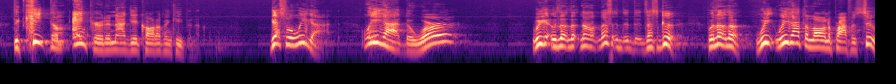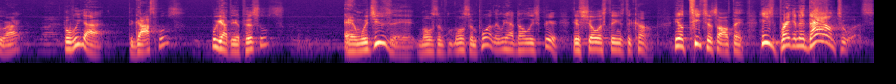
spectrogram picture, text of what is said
to keep them anchored and not get caught up in keeping them. Guess what we got? We got the word. We look, look, no, listen, that's good. But look, look, we, we got the law and the prophets too, right? right? But we got the gospels, we got the epistles, and what you said, most, most importantly, we have the Holy Spirit. He'll show us things to come. He'll teach us all things. He's breaking it down to us.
